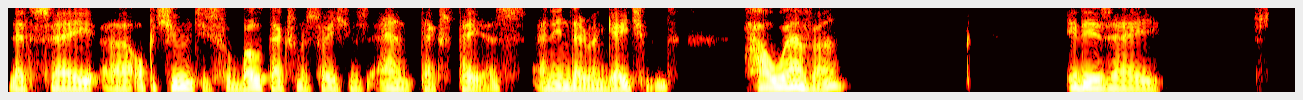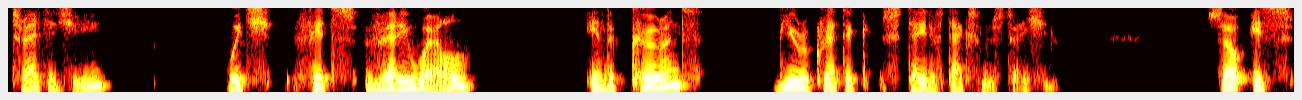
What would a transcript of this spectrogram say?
let's say, uh, opportunities for both tax administrations and taxpayers and in their engagement. However, it is a strategy which fits very well in the current bureaucratic state of tax administration. So it's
